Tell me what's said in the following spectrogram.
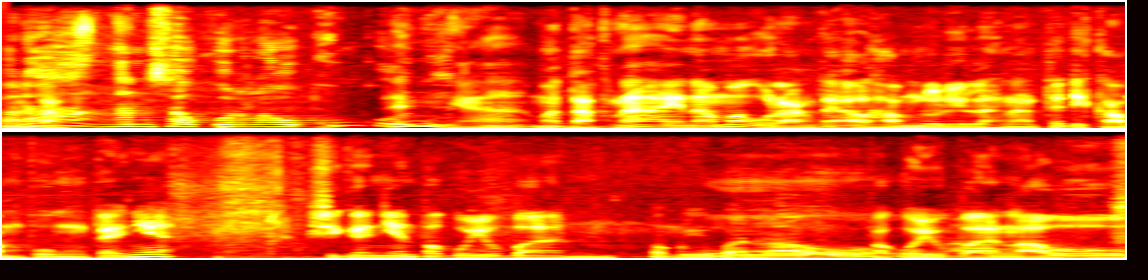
Padahal ngan saukur lauk hungkul. nya matakna ayeuna mah urang teh alhamdulillah nanti di kampung teh nya siga nyieun paguyuban. Paguyuban lauk. paguyuban lauk.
